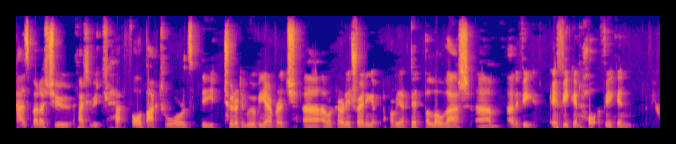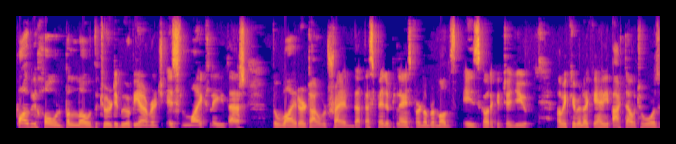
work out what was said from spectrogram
has managed to effectively fall back towards the 200 moving average, uh, and we're currently trading probably a bit below that. Um, and if we if we can hold, if we can while we hold below the 200 moving average, it's likely that the wider downward trend that, that's been in place for a number of months is going to continue, and we could be looking heading back down towards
